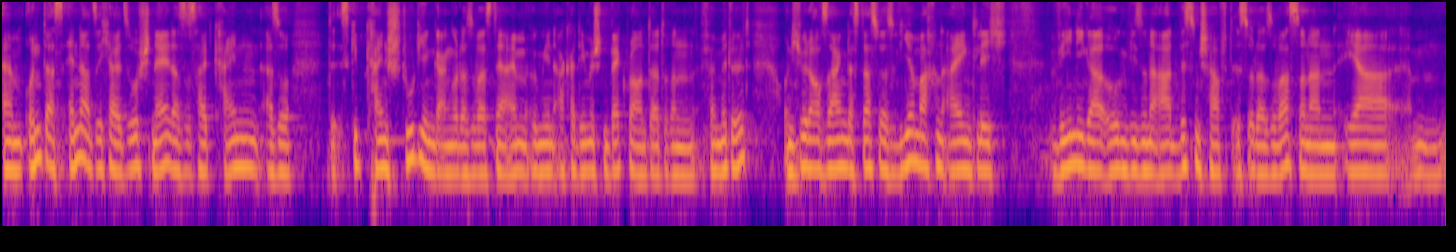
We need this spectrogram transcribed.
Ähm, und das ändert sich halt so schnell, dass es halt keinen, also es gibt keinen Studiengang oder sowas, der einem irgendwie einen akademischen Background da drin vermittelt. Und ich würde auch sagen, dass das, was wir machen, eigentlich weniger irgendwie so eine Art Wissenschaft ist oder sowas, sondern eher ähm,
